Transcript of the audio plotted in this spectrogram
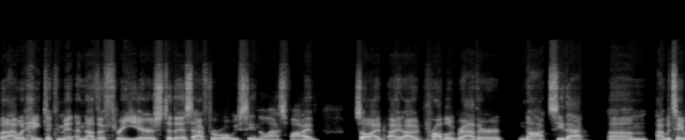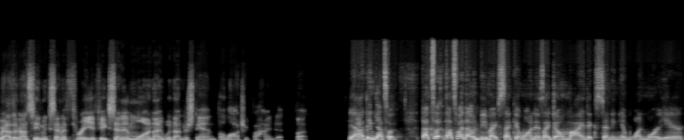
but I would hate to commit another three years to this after what we've seen the last five. So I'd, I, I would probably rather not see that. Um, I would say rather not see him extended three. If he extended him one, I would understand the logic behind it. But yeah, I think that's what that's what that's why that would be my second one is I don't mind extending him one more year.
